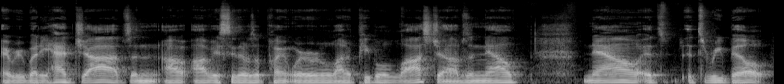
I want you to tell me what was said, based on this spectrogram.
everybody had jobs and obviously there was a point where a lot of people lost jobs and now now it's it's rebuilt.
